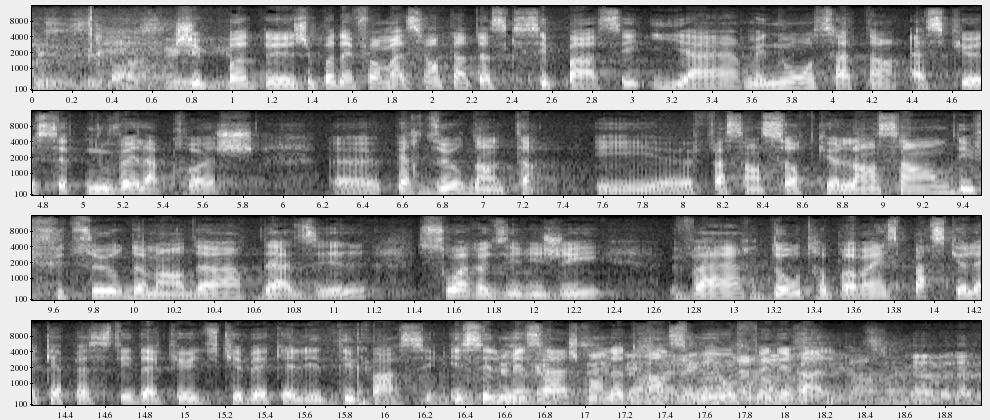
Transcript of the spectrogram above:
qu'est-ce qui s'est passé? J'ai pas de, j'ai pas d'informations quant à ce qui s'est passé hier, mais nous, on s'attend à ce que cette nouvelle approche euh, perdure dans le temps et euh, fasse en sorte que l'ensemble des futurs demandeurs d'asile soient redirigés vers d'autres provinces parce que la capacité d'accueil du Québec, elle est dépassée. Et c'est le message qu'on a transmis au fédéral. Madame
